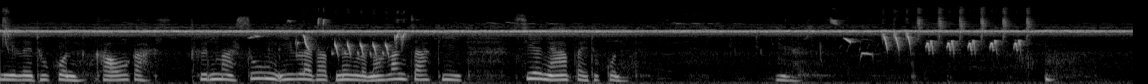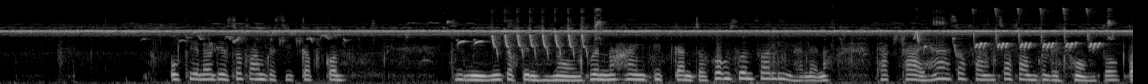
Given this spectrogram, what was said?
นี่เลยทุกคนเขาก็ ขึ้นมาสูงอีกระดับหนึ่งแล้วเนาะหลังจากที่เสียหญ้าไปทุกคนนี่เลยโอเคเนาะเดี๋ยวซาฟาร์มกับสีกลับก่อนทีนี้นี่ก็เป็นหนองเพื่อนเนาะให้ติดกันจากข้องส่วนฟารี่หันแหละเนาะทักทายห้าซาฟาร์มซาฟาร์มก็เลยห้องต่อไป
